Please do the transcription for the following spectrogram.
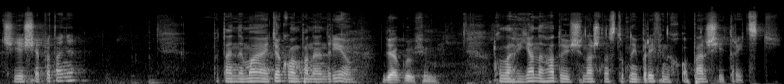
Чи є ще питання? Питань немає. Дякую вам, пане Андрію. Дякую всім. Колеги, я нагадую, що наш наступний брифінг о 1.30.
